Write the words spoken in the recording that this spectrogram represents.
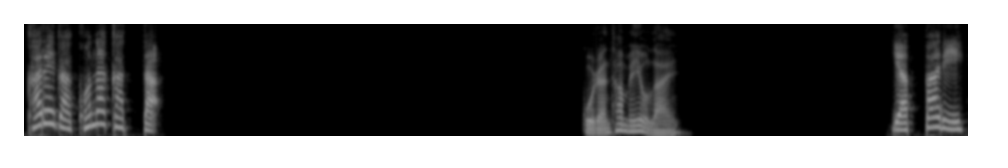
彼が来なかった。果然他没有来。やっぱり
